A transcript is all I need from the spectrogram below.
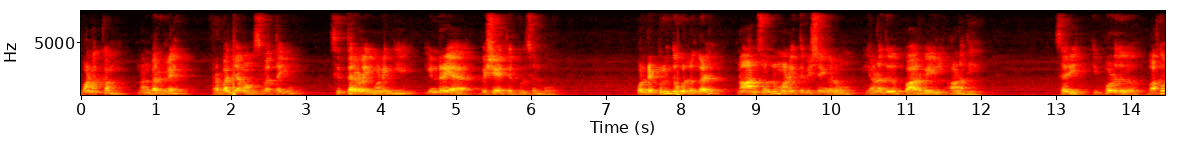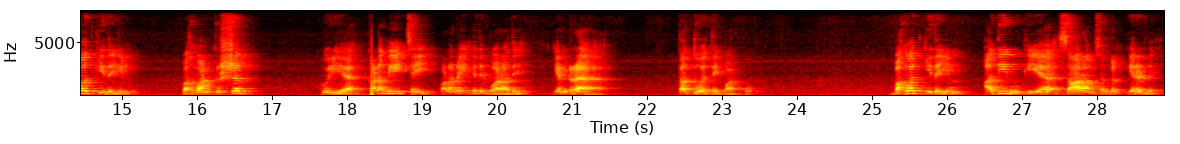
வணக்கம் நண்பர்களே. பிரபஞ்சமும் சிவத்தையும் சித்தர்களையும் வணங்கி இன்றைய விஷயத்திற்குள் செல்வோம். ஒன்றை புரிந்து கொள்ளுங்கள். நான் சொல்லும் அனைத்து விஷயங்களும் எனது பார்வையில் ஆனதே. சரி இப்பொழுது பகவத்கீதையில் பகவான் கிருஷ்ணர் கூறிய கடமையை செய் பலனை எதிர்பாராதே என்ற தத்துவத்தை பார்ப்போம். பகவத்கீதையின் அதிமுக்கிய சாராம்சங்கள் இரண்டு.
